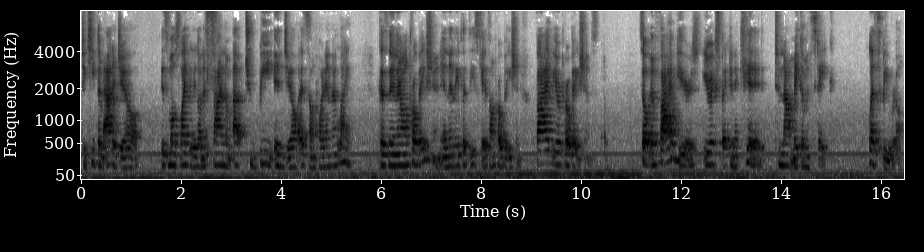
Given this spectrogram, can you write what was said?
to keep them out of jail is most likely going to sign them up to be in jail at some point in their life because then they're on probation, and then they put these kids on probation, five year probations. So in five years, you're expecting a kid to not make a mistake. Let's be real.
